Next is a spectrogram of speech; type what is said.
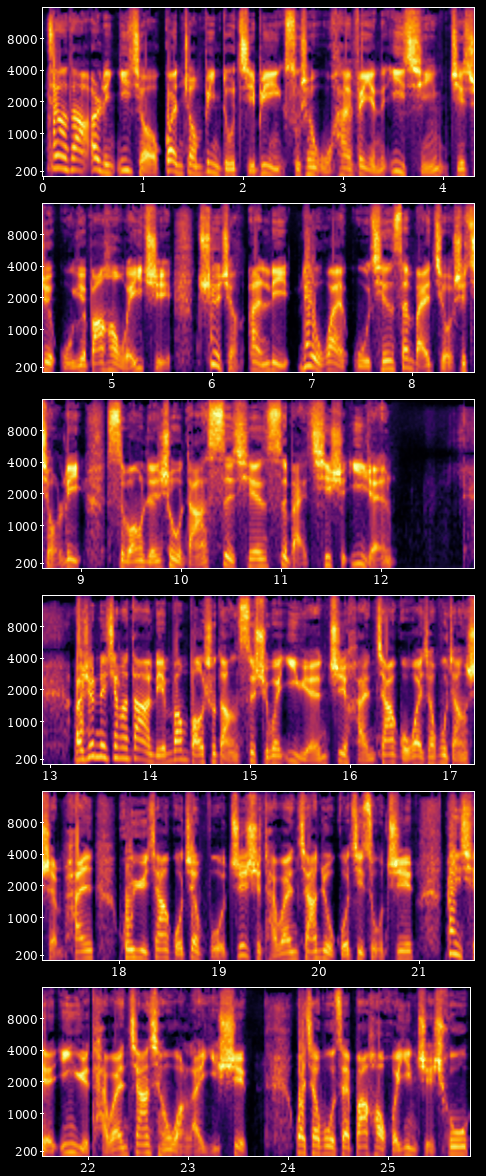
加拿大二零一九冠状病毒疾病，俗称武汉肺炎的疫情，截至五月八号为止，确诊案例六万五千三百九十九例，死亡人数达四千四百七十一人。而针对加拿大联邦保守党四十位议员致函加国外交部长沈潘，呼吁加国政府支持台湾加入国际组织，并且应与台湾加强往来一事。外交部在八号回应指出，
